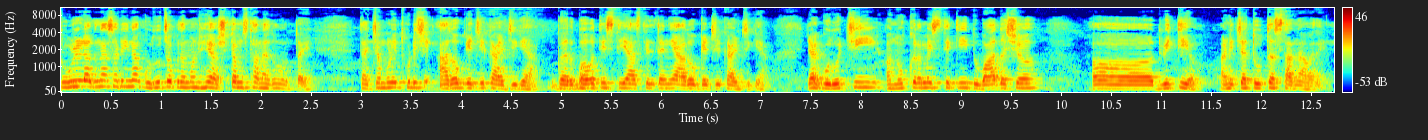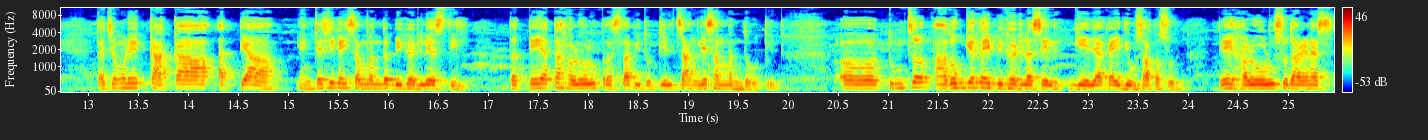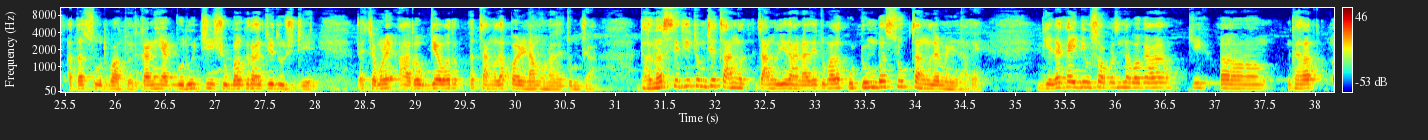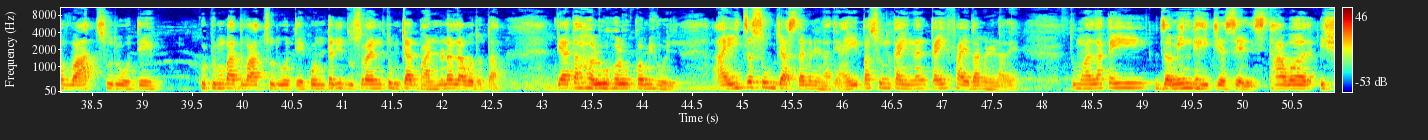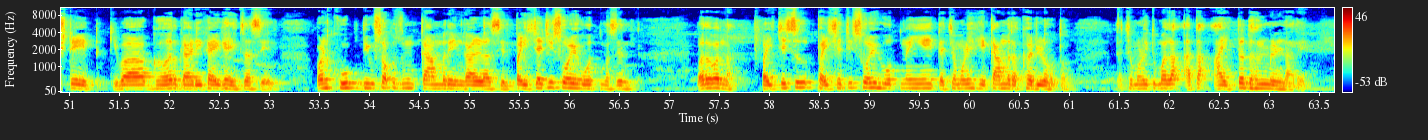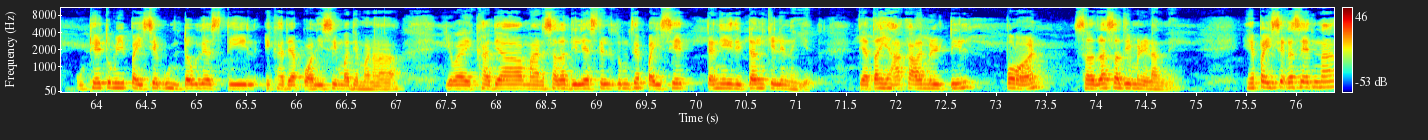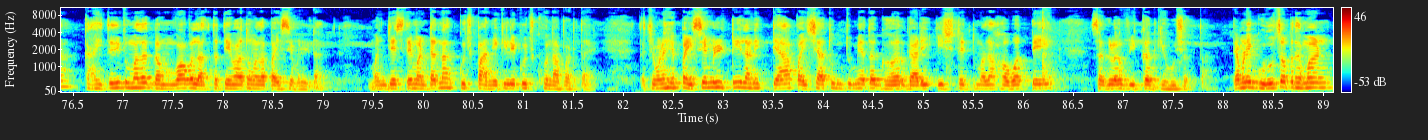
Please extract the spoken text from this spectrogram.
तूळ लग्नासाठी ना गुरुचं प्रमाण हे अष्टम स्थानातून होत आहे. त्याच्यामुळे थोडीशी आरोग्याची काळजी घ्या. गर्भवती स्त्रिया असतील त्यांनी आरोग्याची काळजी घ्या. या गुरुची अनुक्रमे स्थिती द्वादश द्वितीय आणि चतुर्थ स्थानावर आहे. त्याच्यामुळे काका आत्या यांच्याशी काही संबंध बिघडले असतील तर ते आता हळूहळू प्रस्थापित होतील चांगले संबंध होतील. तुमचं आरोग्य काही बिघडलं असेल गेल्या काही दिवसापासून ते हळूहळू सुधारण्यास आता सुरुवात होईल. कारण ह्या गुरुची शुभग्रहाची दृष्टी आहे. त्याच्यामुळे आरोग्यावर चांगला परिणाम होणार आहे तुमच्या. धनस्थिती तुमची चांग चांगली राहणार आहे. तुम्हाला कुटुंब सुख चांगलं मिळणार आहे. गेल्या काही दिवसापासून बघा की घरात वाद सुरू होते. कुटुंबात वाद सुरू होते. कोणतरी दुसऱ्याने तुमच्यात भांडणं लावत होता. ते आता हळूहळू कमी होईल. आईचं सुख जास्त मिळणार आहे. आईपासून काही ना काही फायदा मिळणार आहे. तुम्हाला काही जमीन घ्यायची असेल स्थावर इस्टेट किंवा घर गाडी काही घ्यायचं असेल पण खूप दिवसापासून काम रेंगाळलं असेल पैशाची सोय होत नसेल बरोबर ना? पैशाची पैशाची सोय होत नाही आहे त्याच्यामुळे हे काम रखडलं होतं. त्याच्यामुळे तुम्हाला आता आयतं धन मिळणार आहे. कुठे तुम्ही पैसे गुंतवले असतील एखाद्या पॉलिसीमध्ये म्हणा किंवा एखाद्या माणसाला दिले असतील तर तुमचे पैसे त्यांनी रिटर्न केले नाही आहेत ते आता ह्या काळ मिळतील पण सहजासहजी मिळणार नाही. हे पैसे कसे आहेत ना काहीतरी तुम्हाला गमवावं लागतं तेव्हा तुम्हाला पैसे मिळतात. म्हणजेच ते म्हणतात ना कुछ पाणी के लिए कुछ खोना पडताय. त्याच्यामुळे हे पैसे मिळतील आणि त्या पैशातून तुम्ही आता घर गाडी इस्टेट तुम्हाला हवं ते सगळं विकत घेऊ शकता. त्यामुळे गुरुचं भ्रमण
